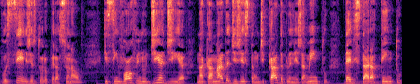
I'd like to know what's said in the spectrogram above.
Você, gestor operacional, que se envolve no dia a dia na camada de gestão de cada planejamento, deve estar atento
